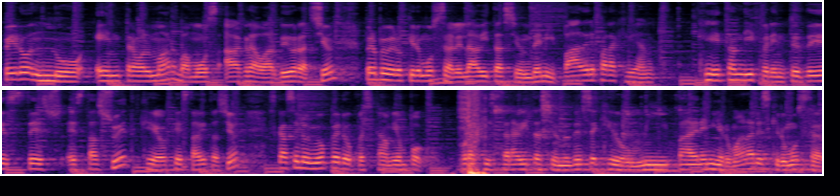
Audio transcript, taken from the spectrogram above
pero no he entrado al mar, vamos a grabar video reacción, pero primero quiero mostrarles la habitación de mi padre para que vean qué tan diferente de este, esta suite, creo que esta habitación es casi lo mismo pero pues cambia un poco. Por aquí está la habitación donde se quedó mi padre y mi hermana, les quiero mostrar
